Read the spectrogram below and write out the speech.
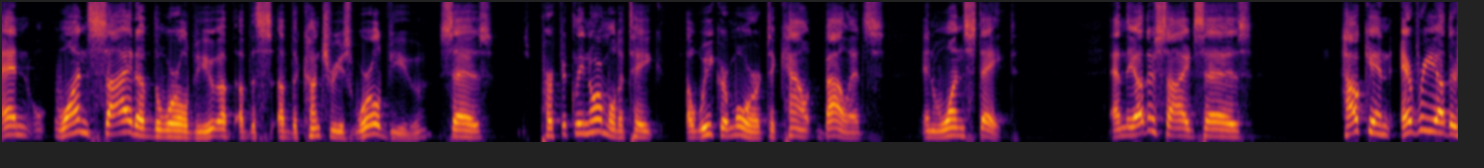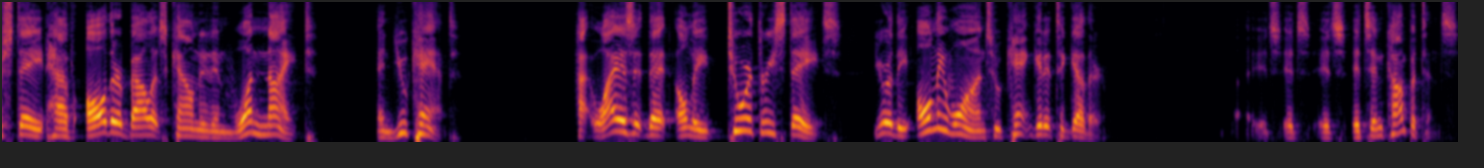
And one side of the worldview, of, of, the, of the country's worldview, says it's perfectly normal to take a week or more to count ballots in one state. And the other side says how can every other state have all their ballots counted in one night and you can't? How, why is it that only two or three states, you're the only ones who can't get it together? It's, it's, it's, it's incompetence.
